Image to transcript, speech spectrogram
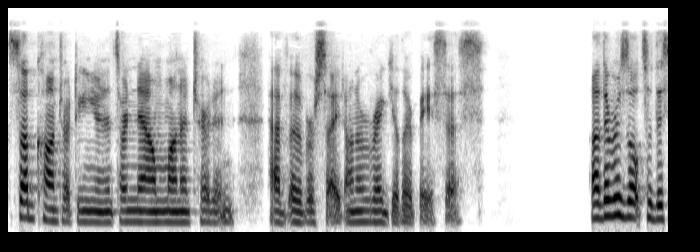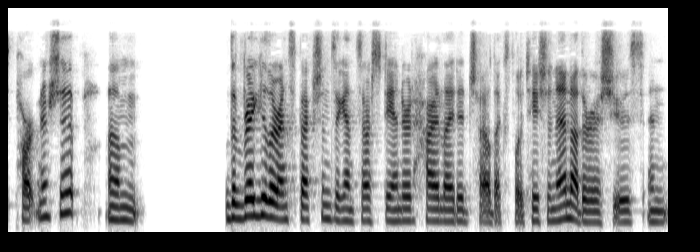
subcontracting units are now monitored and have oversight on a regular basis. Other results of this partnership, um, the regular inspections against our standard highlighted child exploitation and other issues, and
